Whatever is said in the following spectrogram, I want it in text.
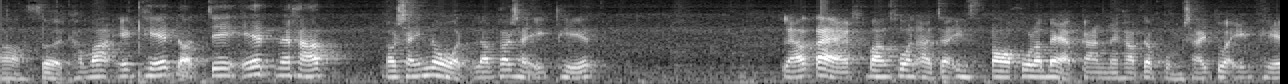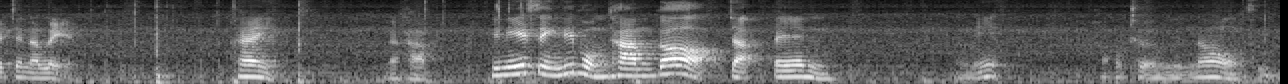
อ่าเสิร์ชคำว่า xpath.js นะครับ เราใช้โนดแล้วก็ใช้ xpath แล้วแต่บางคนอาจจะ install คนละแบบกันนะครับ แต่ผมใช้ตัว xpath generate ให้นะครับ ทีนี้สิ่งที่ผมทำก็จะเป็นตรงนี้เข้า terminal cd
